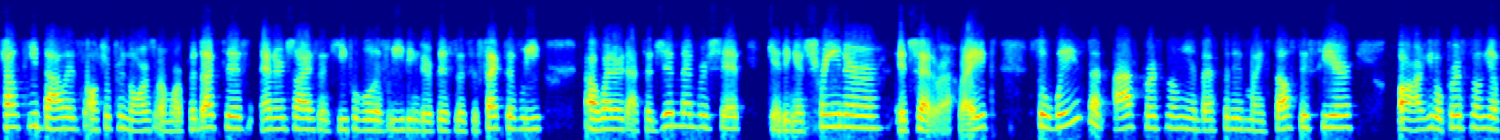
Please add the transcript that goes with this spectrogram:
Healthy, balanced entrepreneurs are more productive, energized, and capable of leading their business effectively, uh, whether that's a gym membership, getting a trainer, etc. Right? So ways that I've personally invested in myself this year are, you know, personally, of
